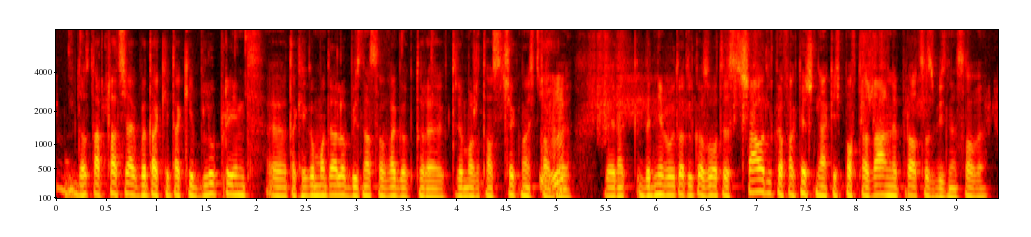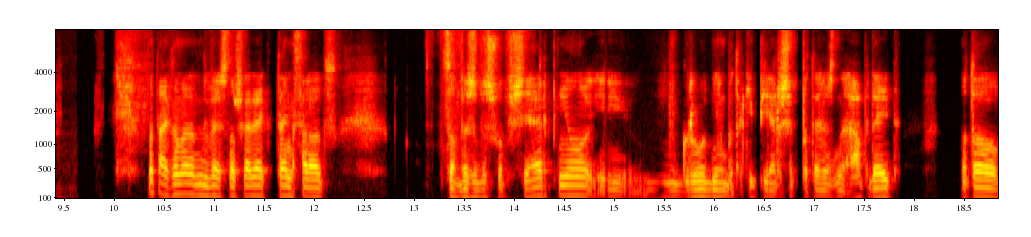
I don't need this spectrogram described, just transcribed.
dostarczacie jakby taki, taki blueprint e, takiego modelu biznesowego, który, który może tam strzyknąć to, mhm. by, by, nie był to tylko złoty strzał, tylko faktycznie jakiś powtarzalny proces biznesowy. No tak, no wiesz, na przykład jak Tanksalot co wiesz, wyszło w sierpniu i w grudniu był taki pierwszy potężny update, no to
